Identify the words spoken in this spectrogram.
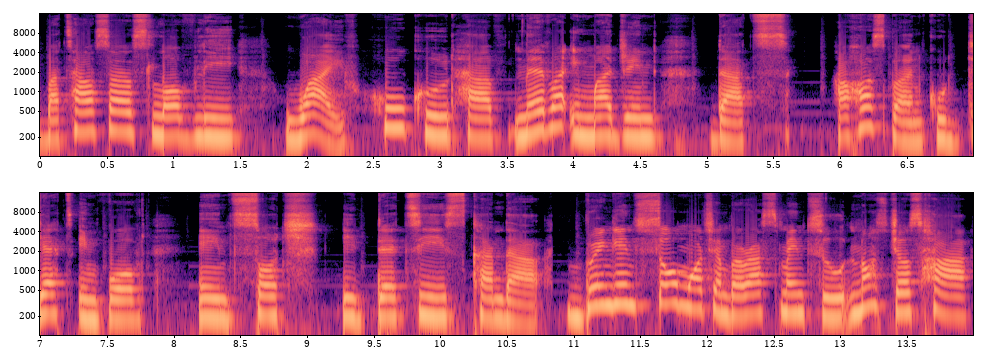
Baltasar's lovely wife, who could have never imagined that her husband could get involved in such a dirty scandal, bringing so much embarrassment to not just her,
